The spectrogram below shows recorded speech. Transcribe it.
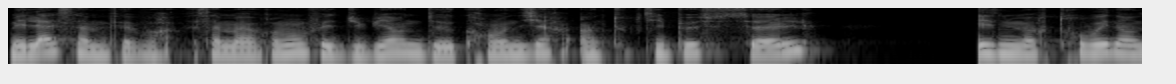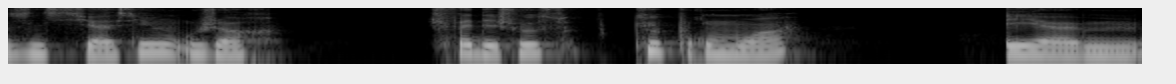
Mais là, ça m'a vraiment fait du bien de grandir un tout petit peu seule et de me retrouver dans une situation où, genre, je fais des choses que pour moi. Et, euh,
